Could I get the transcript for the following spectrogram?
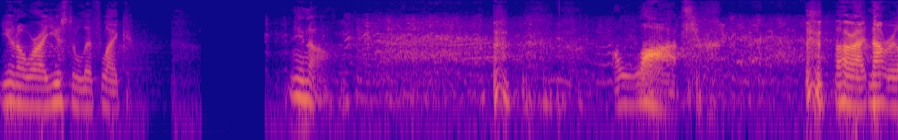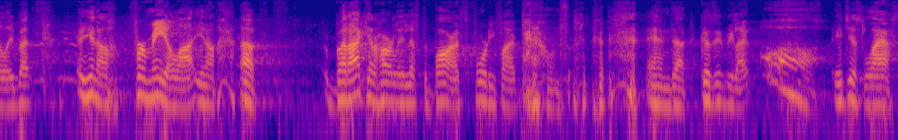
You know, where I used to lift like, you know, a lot. All right, not really, but you know, for me a lot, you know. Uh, but I could hardly lift the bar. It's 45 pounds, and because uh, it'd be like, oh, it just last,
